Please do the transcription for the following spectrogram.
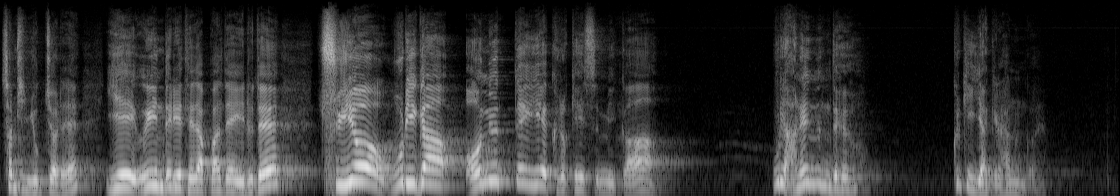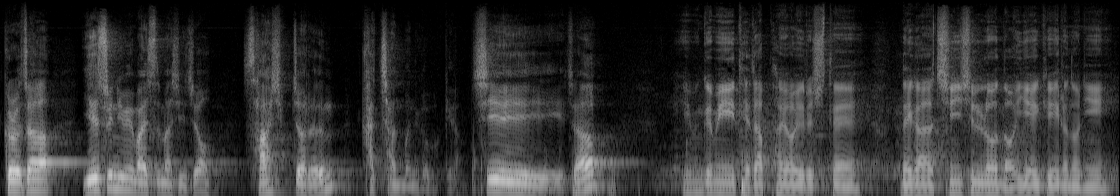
36절에 이에 의인들이 대답하되 이르되 주여 우리가 어느 때에 그렇게 했습니까? 우리 안 했는데요. 그렇게 이야기를 하는 거예요. 그러자 예수님이 말씀하시죠. 40절은 같이 한번 읽어볼게요. 시작. 임금이 대답하여 이르시되 내가 진실로 너희에게 이르노니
